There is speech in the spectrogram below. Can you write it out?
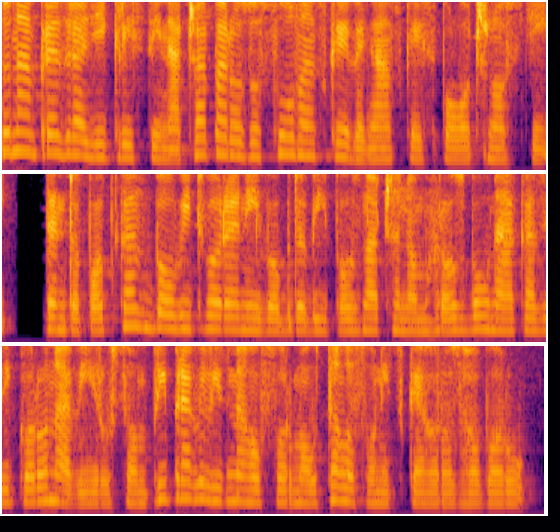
To nám prezradí Kristýna Čaparo zo Slovenskej vegánskej spoločnosti. Tento podcast bol vytvorený v období poznačenom hrozbou nákazy koronavírusom. Pripravili sme ho formou telefonického rozhovoru.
